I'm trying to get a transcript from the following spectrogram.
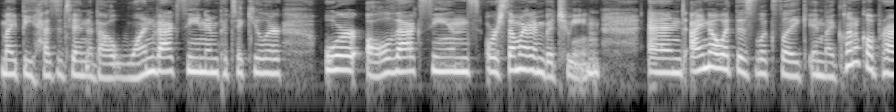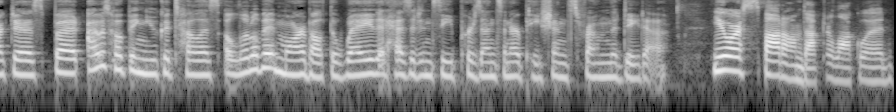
might be hesitant about one vaccine in particular or all vaccines or somewhere in between. And I know what this looks like in my clinical practice, but I was hoping you could tell us a little bit more about the way that hesitancy presents in our patients from the data. You are spot on, Dr. Lockwood.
